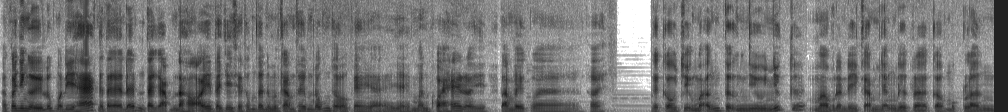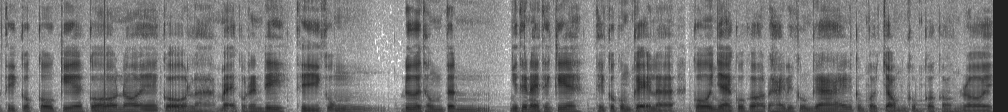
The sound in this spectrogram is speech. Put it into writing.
À, có những người lúc mà đi hát người ta đến người ta gặp người ta hỏi người ta chia sẻ thông tin thì mình cảm thấy không đúng thì ok vậy, vậy mình khỏe rồi tạm biệt mà thôi cái câu chuyện mà ấn tượng nhiều nhất á, mà Randy cảm nhận được là có một lần thì có cô kia có nói cô là mẹ của Randy thì cũng đưa thông tin như thế này thế kia, thì cô cũng kể là cô ở nhà cô có hai đứa con gái, cũng có chồng, cũng có con rồi.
